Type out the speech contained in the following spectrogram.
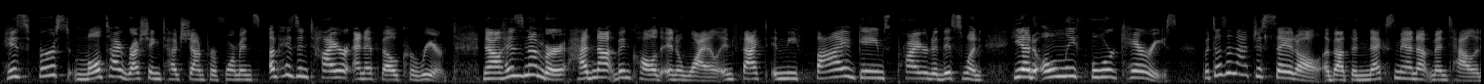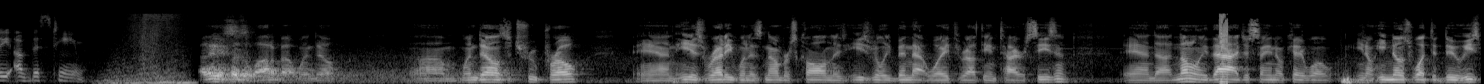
His first multi-rushing touchdown performance of his entire NFL career. Now his number had not been called in a while. In fact, in the five games prior to this one, he had only four carries. But doesn't that just say it all about the next man up mentality of this team? I think it says a lot about Wendell. Um, Wendell is a true pro, and he is ready when his numbers call, and he's really been that way throughout the entire season. And uh, not only that, just saying, okay, well, you know, he knows what to do. He's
